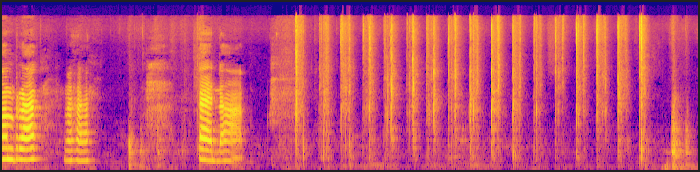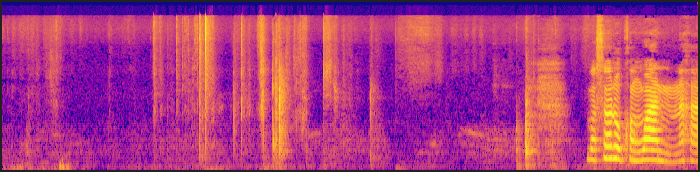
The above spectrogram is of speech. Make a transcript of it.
ความรักนะคะแปดดาบบทสรุปของวันนะคะ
